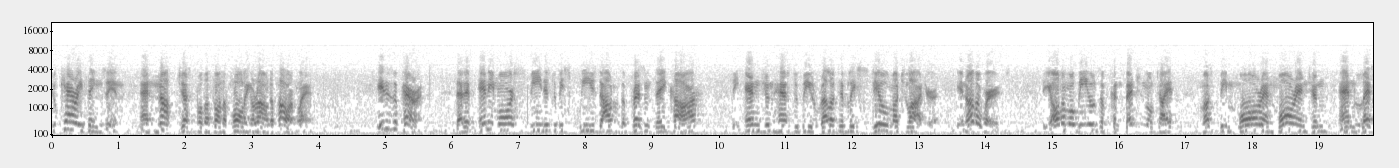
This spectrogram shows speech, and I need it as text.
to carry things in, and not just for the fun of hauling around a power plant. It is apparent that if any more speed is to be squeezed out of the present day car, the engine has to be relatively still much larger. In other words, the automobiles of conventional type must be more and more engine and less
